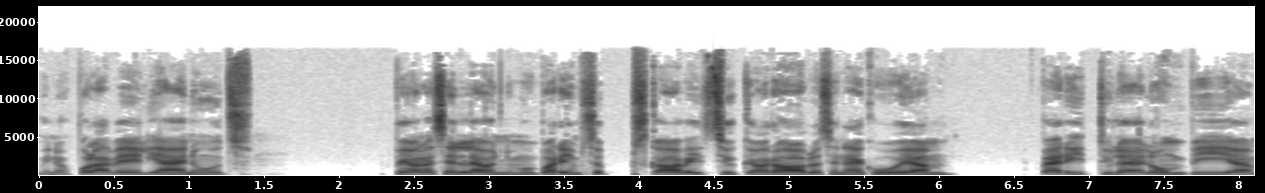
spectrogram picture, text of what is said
või noh, pole veel jäänud. peale selle on ju mu parim sõps ka veits sihuke araablase nägu ja pärit üle lombi ja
